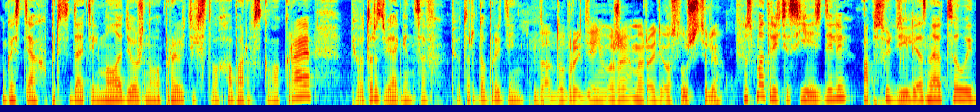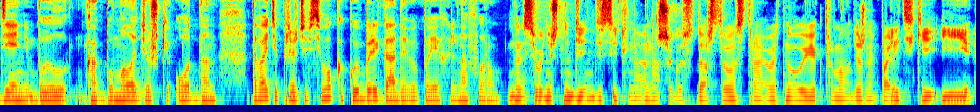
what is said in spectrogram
В гостях председатель молодежного правительства Хабаровского края Петр Звягинцев. Петр, добрый день. Да, добрый день, уважаемые радиослушатели. Ну, смотрите, съездили, обсудили. Я знаю, целый день был как бы молодежке отдан. Давайте прежде всего, какой бригадой вы поехали на форум? На сегодняшний день действительно наше государство выстраивает новый вектор молодежной политики. И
